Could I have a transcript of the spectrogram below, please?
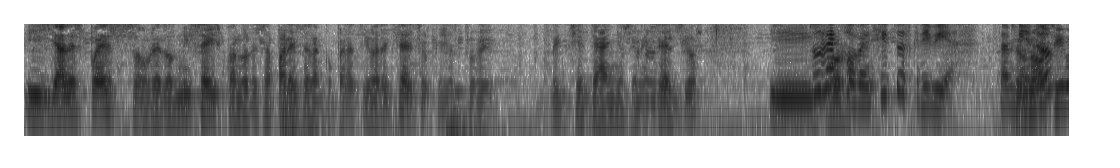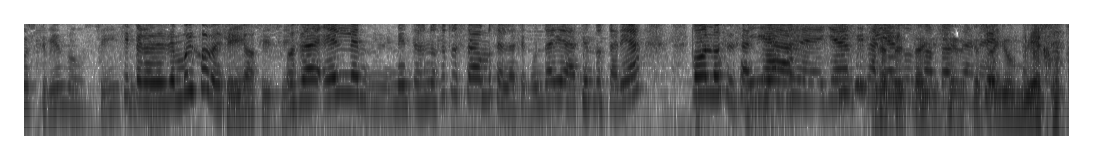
Y ya después, sobre 2006, cuando desaparece la cooperativa de Excelsior, que yo estuve 27 años en Excelsior, y... Tú de jovencito escribías. También, no, sigo escribiendo, sí. Sí, pero desde muy jovencito. Sí, sí, o sea, él, mientras nosotros estábamos en la secundaria haciendo tarea, Polo se salía. Ya, se, ya me diciendo que soy un viejo.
